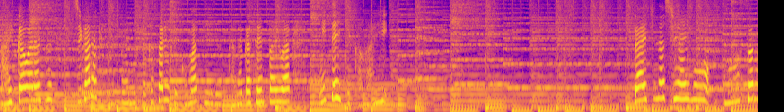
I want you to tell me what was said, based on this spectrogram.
相変わらず信楽先輩に茶化されて困っている田中先輩は見ていて可愛い。大事な試合ももうそろそろ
